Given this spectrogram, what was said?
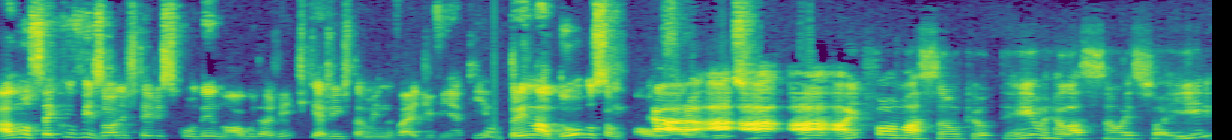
A não ser que o Visoli esteja escondendo algo da gente, que a gente também não vai adivinhar aqui. O treinador do São Paulo. Cara, a, a, a, informação que eu tenho em relação a isso aí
